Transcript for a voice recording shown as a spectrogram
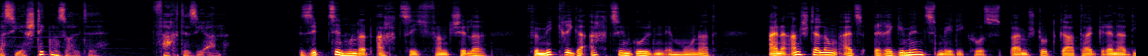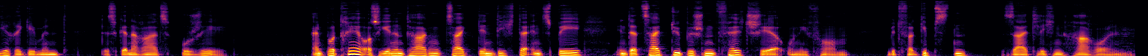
Was sie ersticken sollte, fachte sie an. 1780 fand Schiller für mickrige 18 Gulden im Monat eine Anstellung als Regimentsmedikus beim Stuttgarter Grenadierregiment des Generals Auger. Ein Porträt aus jenen Tagen zeigt den Dichter ins B in der zeittypischen Feldscheruniform mit vergipsten seitlichen Haarrollen.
